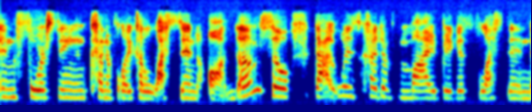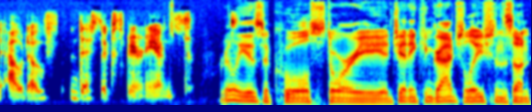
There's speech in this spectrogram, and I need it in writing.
enforcing kind of like a lesson on them. So that was kind of my biggest lesson out of this experience. Really is a cool story. Jenny, congratulations on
